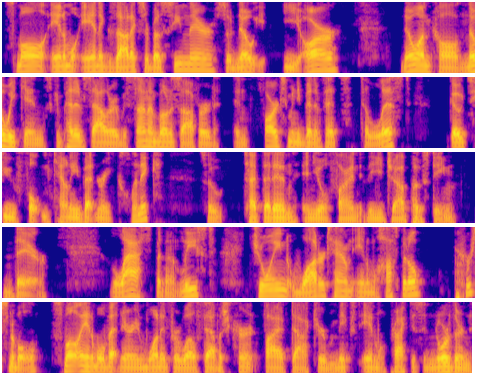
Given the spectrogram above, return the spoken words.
Small animal and exotics are both seen there, so no ER, no on call, no weekends, competitive salary with sign on bonus offered, and far too many benefits to list. Go to Fulton County Veterinary Clinic. So type that in and you'll find the job posting there. Last but not least, join Watertown Animal Hospital personable small animal veterinarian wanted for well established current five doctor mixed animal practice in northern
